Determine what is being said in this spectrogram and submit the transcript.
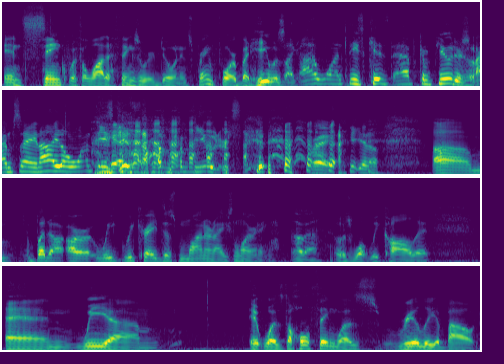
in sync with a lot of things we were doing in spring Springford, but he was like, "I want these kids to have computers," and I'm saying, "I don't want these kids to have computers." Right. you know. Um, but our, our we we create this modernized learning. Okay. It was what we call it, and we um, it was the whole thing was really about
